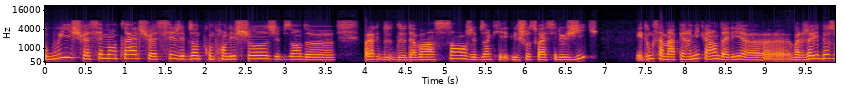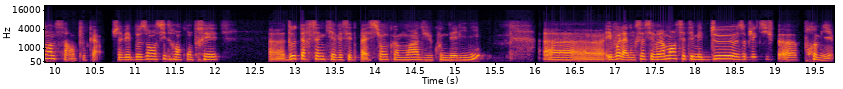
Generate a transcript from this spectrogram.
Oui, je suis assez mentale, je suis assez, j'ai besoin de comprendre les choses, j'ai besoin de, voilà, d'avoir un sens, j'ai besoin que les choses soient assez logiques. Et donc, ça m'a permis quand même d'aller, voilà, j'avais besoin de ça en tout cas. J'avais besoin aussi de rencontrer euh, d'autres personnes qui avaient cette passion comme moi du Kundalini. Euh, et voilà, donc ça c'est vraiment, c'était mes deux objectifs euh, premiers.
